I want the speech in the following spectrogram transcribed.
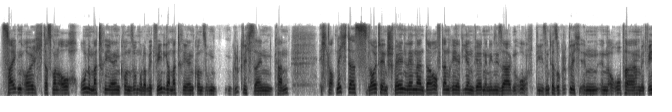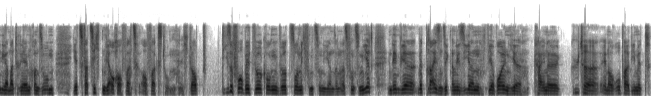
zeigen euch, dass man auch ohne materiellen Konsum oder mit weniger materiellen Konsum glücklich sein kann ich glaube nicht, dass Leute in Schwellenländern darauf dann reagieren werden, indem sie sagen, oh, die sind ja so glücklich in, in Europa mit weniger materiellem Konsum, jetzt verzichten wir auch auf, auf Wachstum. Ich glaube, diese Vorbildwirkung wird so nicht funktionieren, sondern es funktioniert, indem wir mit Preisen signalisieren, wir wollen hier keine Güter in Europa, die mit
